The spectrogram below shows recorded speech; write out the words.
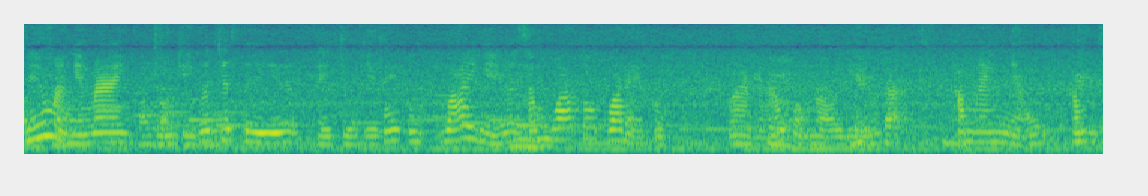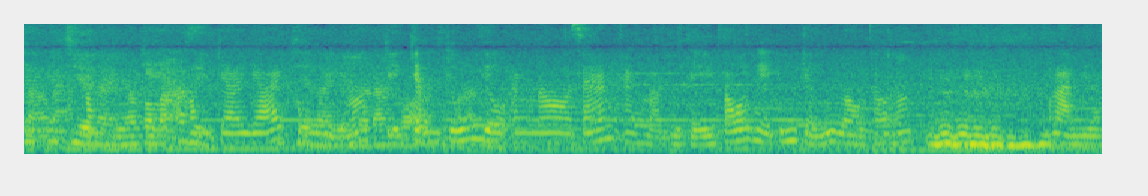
Nếu mà ngày mai tụi chị có chết đi thì tụi chị thấy cũng quá ý nghĩa, sống quá tốt, quá đẹp rồi và hảo còn rồi vậy đó không ăn nhậu không cờ bạc chia không này mã không gì? trai gái không này gì hết. có chăm chú vô ăn no sáng ăn làm từ thiện tối nghe chúng chữ rồi thôi hết không làm gì đâu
